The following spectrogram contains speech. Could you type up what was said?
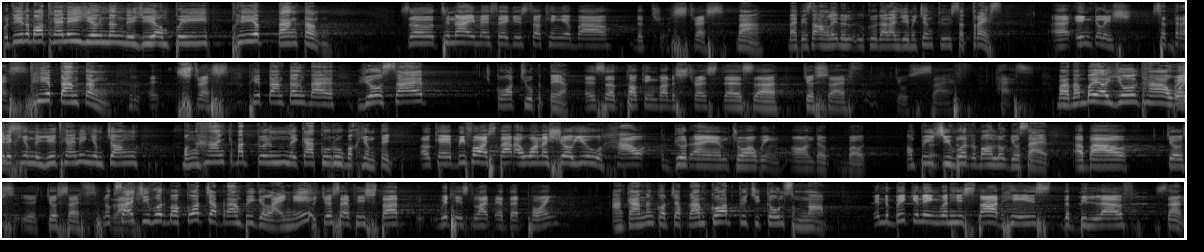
ប្រធានបទថ្ងៃនេះយើងនឹងនិយាយអំពីភាពតាំងតឹង So tonight message is talking about the tr- stress. បាទដែលភាសាអង់គ្លេសដូចគ្រូតារានិយាយមកអញ្ចឹងគឺ stress Uh, English stress. ភាពតានតឹង Uh, stress. ភាពតានតឹងដែលយូសែបគាត់ជួបប្រទះ It's uh, talking about the stress that uh, Joseph Joseph has. បាទដើម្បីឲ្យយល់ថាអ្វី Face. ដែលខ្ញុំនិយាយថ្ងៃនេះខ្ញុំចង់បង្ហាញក្បាត់ទន់នៃការគូររូបរបស់ខ្ញុំបន្តិច Okay, before I start, I want to show you how good I am drawing on the boat អំពីជីវិតរបស់លោកយូសែប about Jos- uh, Joseph's នៅខ្សែ life. ជីវិតរបស់គាត់ចាប់ផ្ដើមពីកន្លែងនេះ So Joseph, he start with his life at that point. អាការហ្នឹងគាត់ចាប់ផ្ដើមគាត់គឺជាកូនសំណប់ In the beginning, when he start, he is the beloved son,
